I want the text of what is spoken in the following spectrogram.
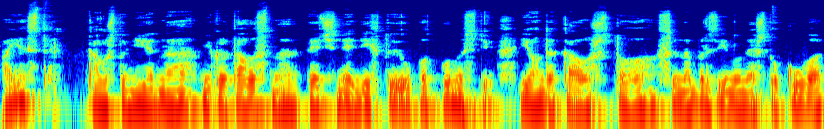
Pa jeste kao što nijedna mikrotalasna peć ne dihtuje u potpunosti i onda kao što se na brzinu nešto kuva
